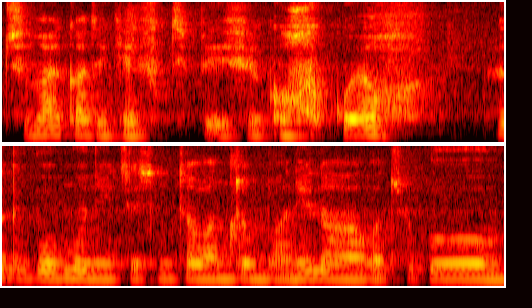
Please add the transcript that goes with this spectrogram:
주말까지 계속 집에 있을 것 같고요. 그래도 몸은 이제 진짜 완전 많이 나와가지고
